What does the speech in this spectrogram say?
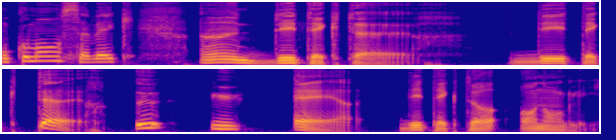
On commence avec un détecteur. Détecteur. Détecteur en anglais.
